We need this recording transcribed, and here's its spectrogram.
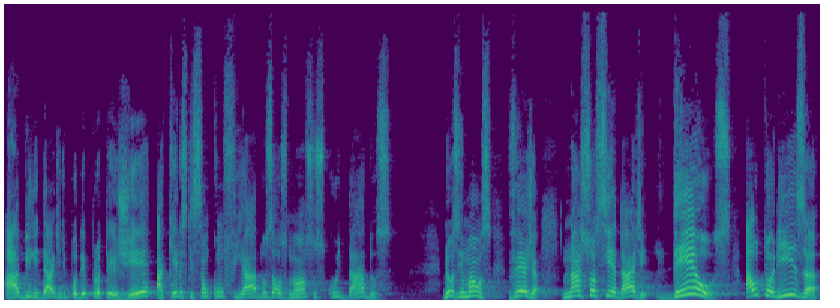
a habilidade de poder proteger aqueles que são confiados aos nossos cuidados. Meus irmãos, veja, na sociedade, Deus autoriza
